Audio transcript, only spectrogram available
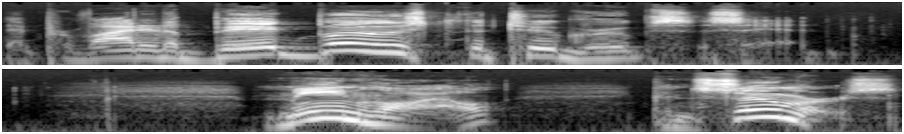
that provided a big boost, the two groups said. Meanwhile, consumers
